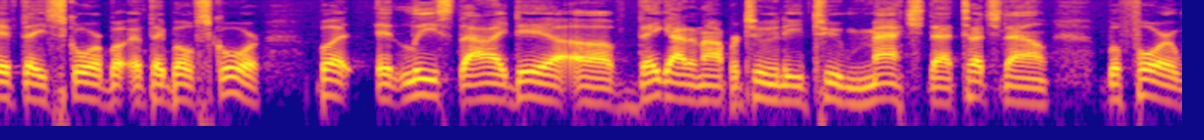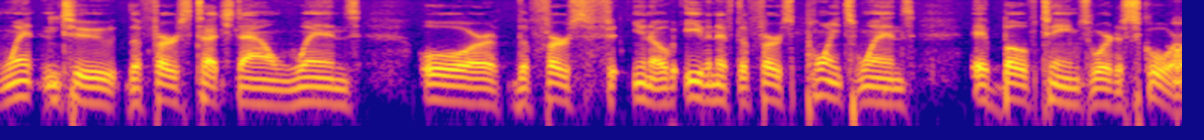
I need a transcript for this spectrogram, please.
if they score but if they both score but at least the idea of they got an opportunity to match that touchdown before it went into the first touchdown wins or the first you know even if the first points wins if both teams were to score.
